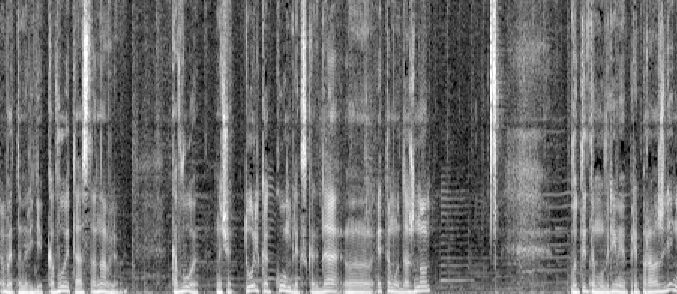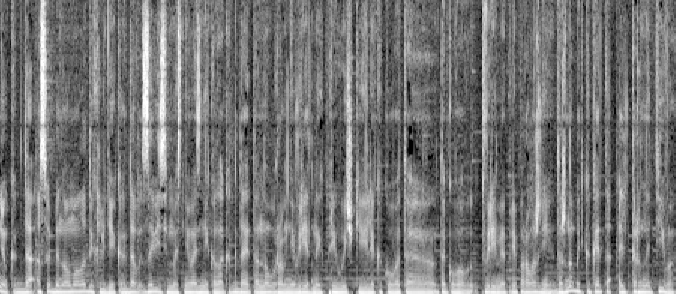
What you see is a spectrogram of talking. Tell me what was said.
об этом ряде. Кого это останавливает? Кого? Значит, только комплекс, когда э, этому должно вот этому времяпрепровождению, когда, особенно у молодых людей, когда зависимость не возникла, когда это на уровне вредных привычки или какого-то такого вот времяпрепровождения, должна быть какая-то альтернатива.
